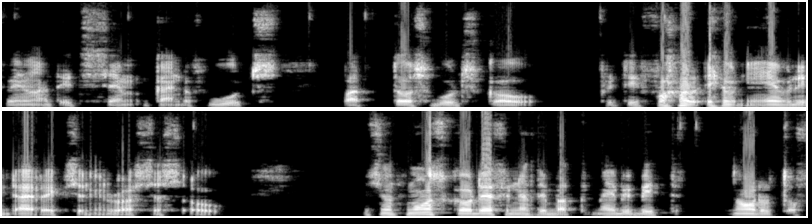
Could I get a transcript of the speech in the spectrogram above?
Finland, it's same kind of woods, but those woods go pretty far in every direction in Russia, so it's not Moscow definitely, but maybe a bit north of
